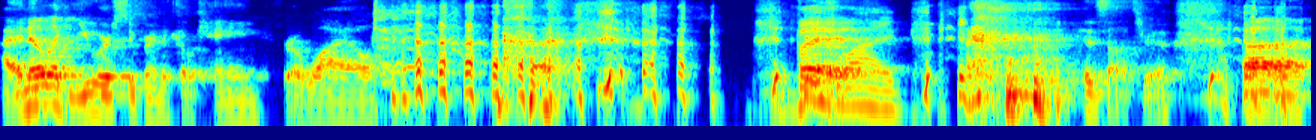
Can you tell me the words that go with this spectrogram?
I know like you were super into cocaine for a while. but it's not true. Uh,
